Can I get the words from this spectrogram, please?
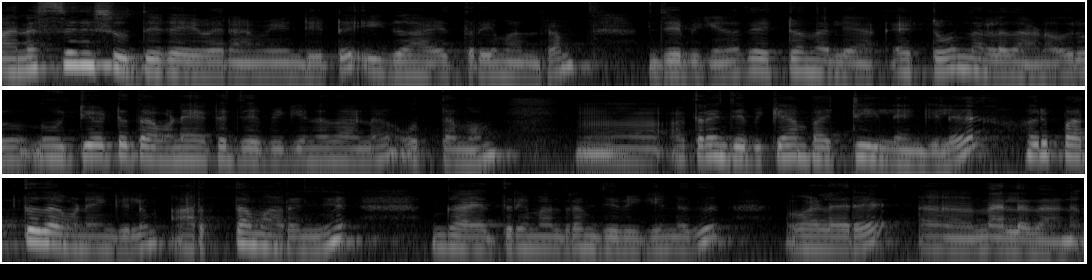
മനസ്സിന് ശുദ്ധി കൈവരാൻ വേണ്ടിയിട്ട് ഈ ഗായത്രി മന്ത്രം ജപിക്കുന്നത് ഏറ്റവും നല്ല ഏറ്റവും നല്ലതാണ്. ഒരു നൂറ്റിയെട്ട് തവണയൊക്കെ ജപിക്കുന്നതാണ് ഉത്തമം. അത്രയും ജപിക്കാൻ പറ്റിയില്ലെങ്കിൽ ഒരു പത്ത് തവണയെങ്കിലും അർത്ഥമറിഞ്ഞ് ഗായത്രി മന്ത്രം ജപിക്കുന്നത് വളരെ നല്ലതാണ്.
